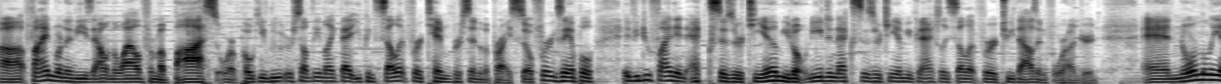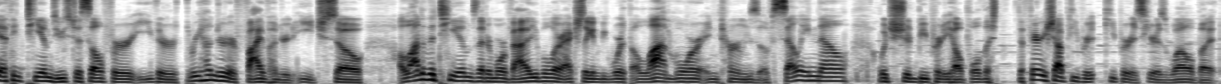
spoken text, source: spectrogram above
uh, find one of these out in the wild from a boss or a Pokeloot or something like that, you can sell it for 10% of the price. So for example, if you do find an X Scissor TM, you don't need an X Scissor TM, you can actually sell it for 2,400. And normally I think TMs used to sell for either 300 or 500 each. So a lot of the TMs that are more valuable are actually going to be worth a lot more in terms of selling now, which should be pretty helpful. The, the Fairy Shopkeeper is here as well, but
